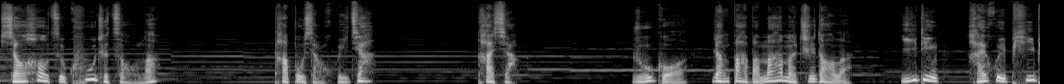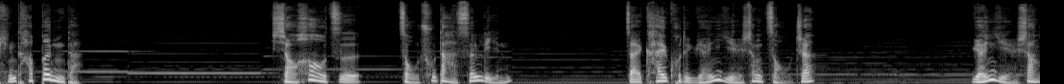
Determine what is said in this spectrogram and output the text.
小耗子哭着走了。他不想回家。他想，如果让爸爸妈妈知道了，一定还会批评他笨的。小耗子走出大森林，在开阔的原野上走着。原野上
